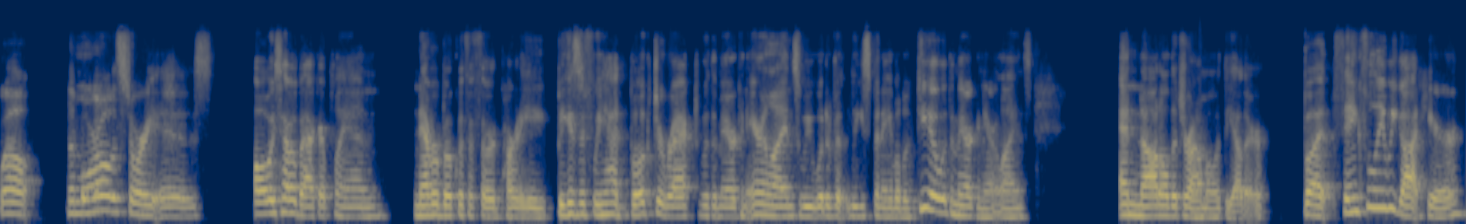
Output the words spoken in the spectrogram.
Well, the moral of the story is always have a backup plan. Never book with a third party because if we had booked direct with American Airlines, we would have at least been able to deal with American Airlines and not all the drama with the other. But thankfully, we got here.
